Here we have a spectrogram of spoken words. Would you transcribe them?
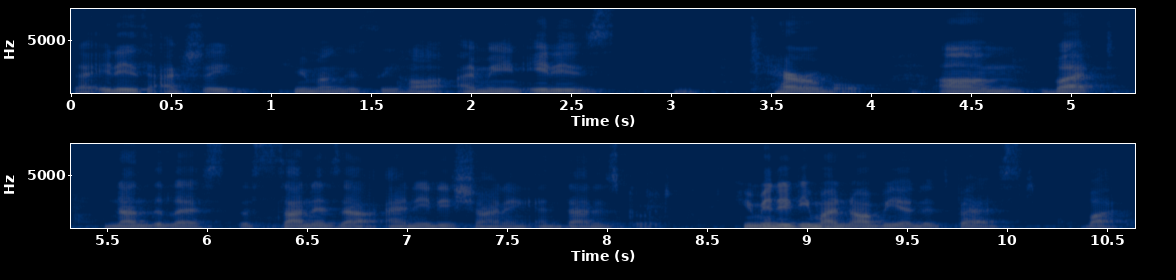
that it is actually humongously hot. I mean it is terrible. Um, but nonetheless the sun is out and it is shining and that is good humidity might not be at its best but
